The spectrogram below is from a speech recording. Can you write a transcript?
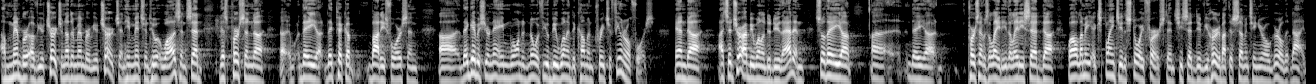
a member of your church, another member of your church. And he mentioned who it was and said, This person, uh, uh, they, they pick up bodies for us, and they gave us your name. We wanted to know if you'd be willing to come and preach a funeral for us. And I said, sure, I'd be willing to do that. And so they, uh, uh, uh, person, it was a lady, the lady said, uh, well, let me explain to you the story first. And she said, have you heard about this 17 year old girl that died?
